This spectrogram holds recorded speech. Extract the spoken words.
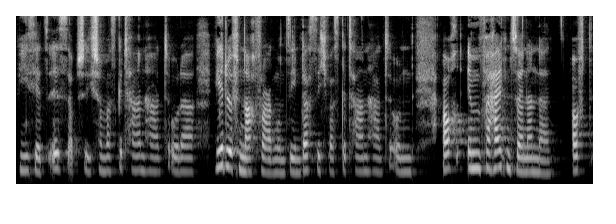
wie es jetzt ist, ob sich schon was getan hat oder wir dürfen nachfragen und sehen, dass sich was getan hat und auch im Verhalten zueinander. Oft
